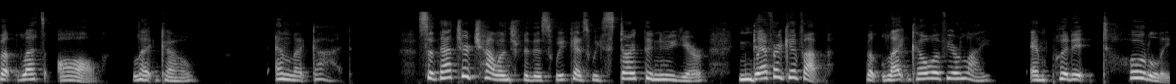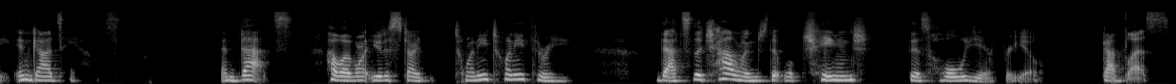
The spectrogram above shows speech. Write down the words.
but let's all let go, and let God. So that's your challenge for this week as we start the new year. Never give up, but let go of your life and put it totally in God's hands. And that's how I want you to start 2023. That's the challenge that will change this whole year for you. God bless.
